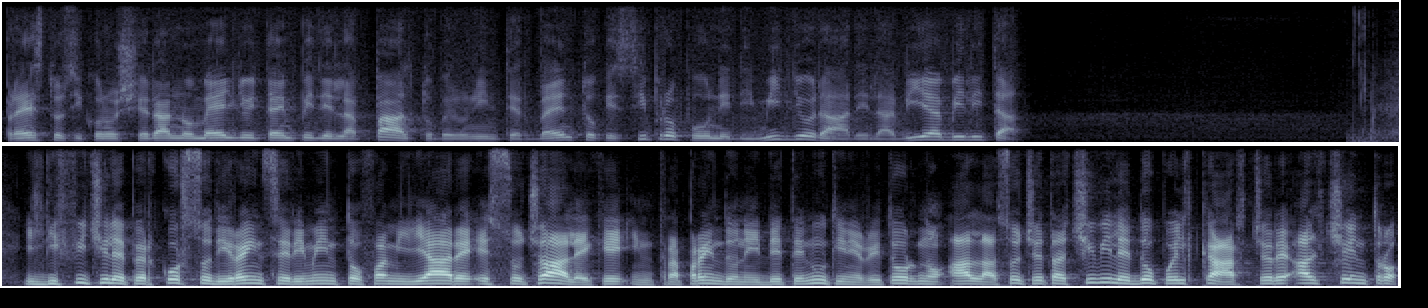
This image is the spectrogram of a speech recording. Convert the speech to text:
Presto si conosceranno meglio i tempi dell'appalto per un intervento che si propone di migliorare la viabilità. Il difficile percorso di reinserimento familiare e sociale che intraprendono i detenuti nel ritorno alla società civile dopo il carcere al centro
